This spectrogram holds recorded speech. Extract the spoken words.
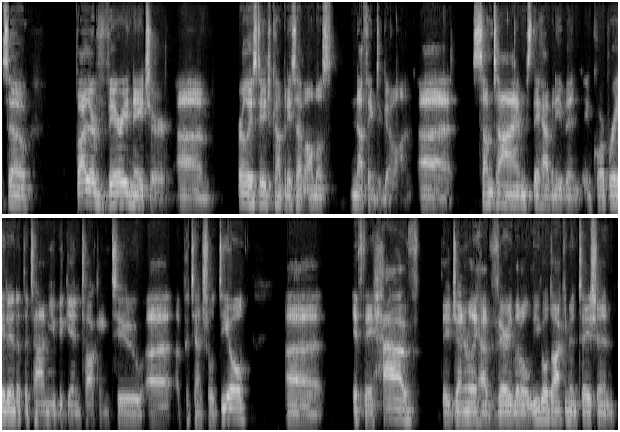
So by their very nature, um, early stage companies have almost nothing to go on. Uh, sometimes they haven't even incorporated at the time you begin talking to uh, a potential deal. Uh, if they have, they generally have very little legal documentation.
